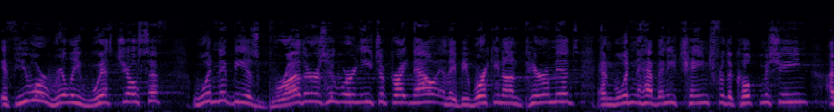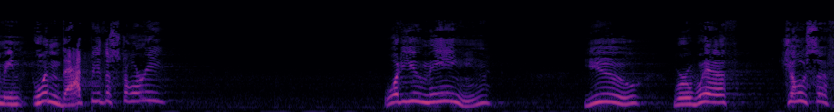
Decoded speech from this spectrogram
if you were really with Joseph, wouldn't it be his brothers who were in Egypt right now and they'd be working on pyramids and wouldn't have any change for the Coke machine? I mean, wouldn't that be the story? What do you mean you were with Joseph?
